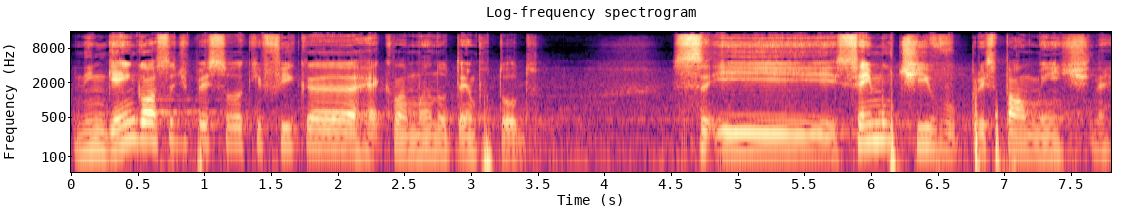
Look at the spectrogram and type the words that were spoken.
ninguém gosta de pessoa que fica reclamando o tempo todo. E sem motivo, principalmente, né?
